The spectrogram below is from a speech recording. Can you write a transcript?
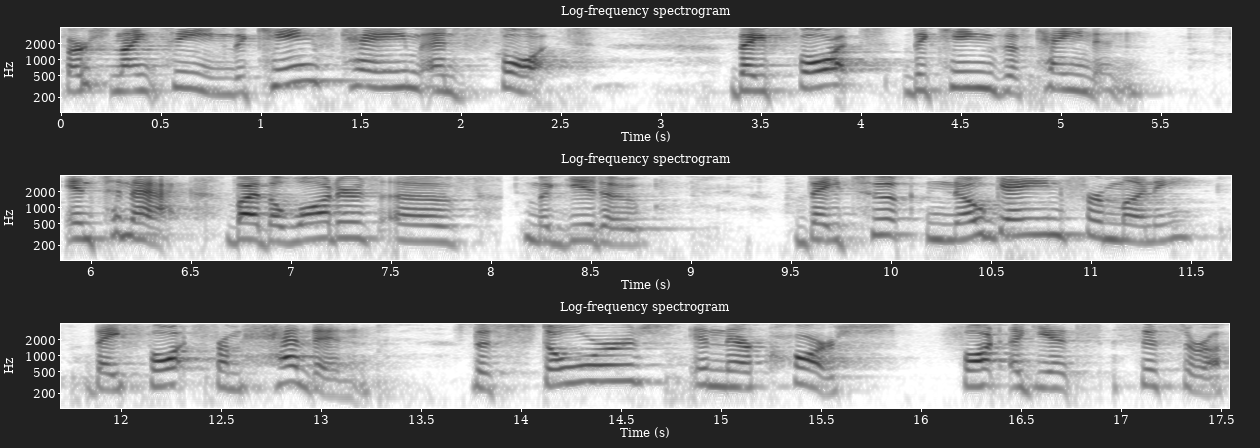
Verse 19 The kings came and fought. They fought the kings of Canaan in Taanach by the waters of Megiddo. They took no gain for money. They fought from heaven. The stores in their cars fought against Sisera.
